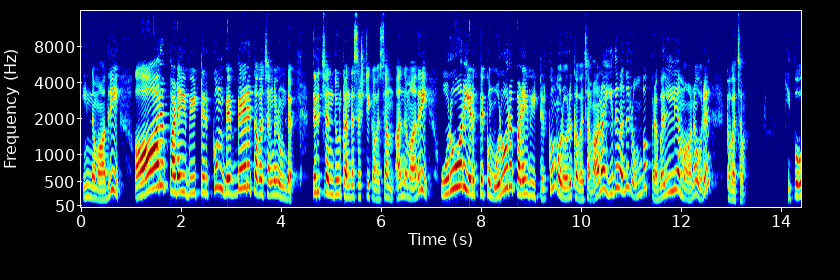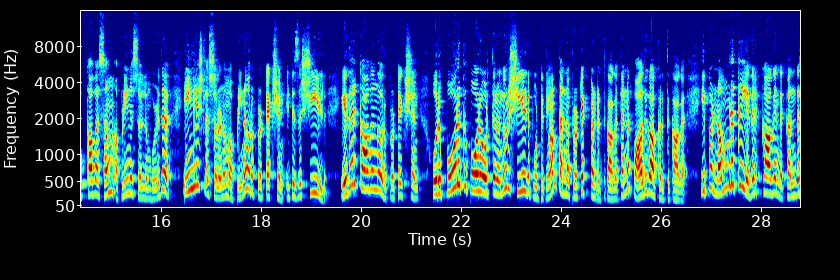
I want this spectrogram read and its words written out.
இந்த மாதிரி ஆறு படை வீட்டிற்கும் வெவ்வேறு கவசங்கள் உண்டு. திருச்செந்தூர் கந்த சஷ்டி கவசம். அந்த மாதிரி ஒரு ஒரு இடத்துக்கும் ஒரு ஒரு படை வீட்டிற்கும் ஒரு ஒரு கவசம். ஆனால் இது வந்து ரொம்ப பிரபல்யமான ஒரு கவசம். இப்போ கவசம் அப்படின்னு சொல்லும் பொழுது இங்கிலீஷ்ல சொல்லணும் அப்படின்னா ஒரு protection it is a shield எதற்காகங்க ஒரு ப்ரொடெக்ஷன் ஒரு போருக்கு போற ஒருத்தர் வந்து ஒரு ஷீல்டு போட்டுக்கலாம். தன்னை ப்ரொடெக்ட் பண்றதுக்காக தன்னை பாதுகாக்கிறதுக்காக. இப்போ நம்மளுக்கு எதற்காக இந்த கந்த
